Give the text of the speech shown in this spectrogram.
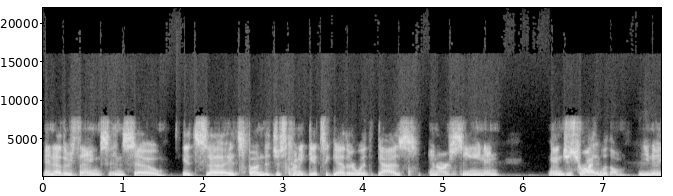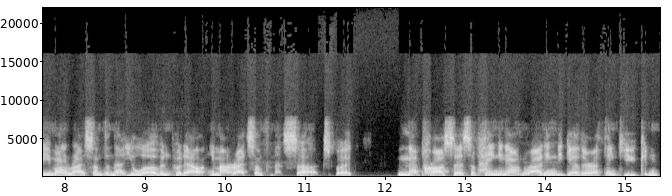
and other things. And so it's, uh, it's fun to just kind of get together with guys in our scene and, and just write with them. You know, you might write something that you love and put out, and you might write something that sucks. But in that process of hanging out and writing together, I think you can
